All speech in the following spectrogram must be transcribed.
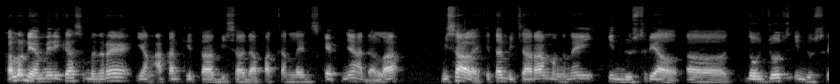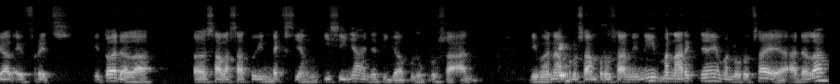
kalau di Amerika sebenarnya yang akan kita bisa dapatkan landscape-nya adalah Misal ya, kita bicara mengenai industrial, uh, Dow Jones Industrial Average. Itu adalah uh, salah satu indeks yang isinya hanya 30 perusahaan. Di mana perusahaan-perusahaan ini menariknya yang menurut saya adalah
